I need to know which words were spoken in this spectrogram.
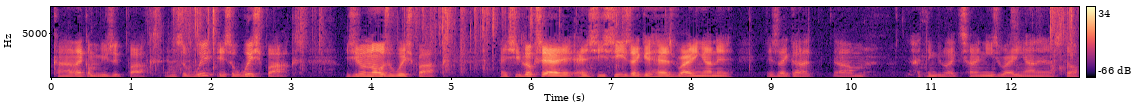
kind of like a music box, and it's a wish. It's a wish box. She don't know it's a wish box, and she looks at it and she sees like it has writing on it it's like a um I think like Chinese writing on it and stuff.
